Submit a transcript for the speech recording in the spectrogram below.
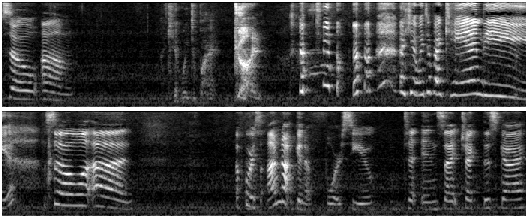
So um, I can't wait to buy a gun. I can't wait to buy candy. so uh, of course I'm not gonna force you to insight check this guy,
